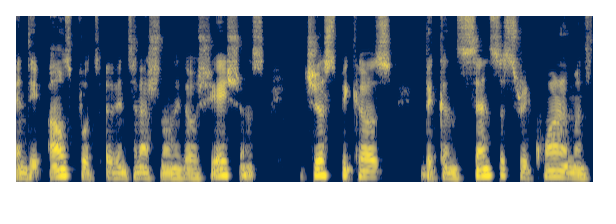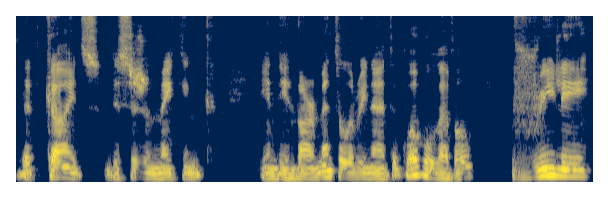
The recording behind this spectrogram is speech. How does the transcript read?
and the output of international negotiations just because the consensus requirement that guides decision making in the environmental arena at the global level really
